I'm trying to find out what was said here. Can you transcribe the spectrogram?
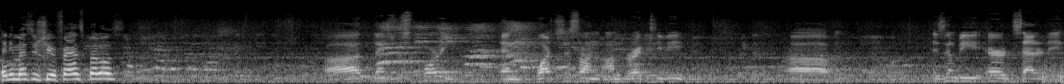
Any message to your fans, Pelos? Uh, thanks for supporting and watch this on, on DirecTV. Um, it's gonna be aired Saturday,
